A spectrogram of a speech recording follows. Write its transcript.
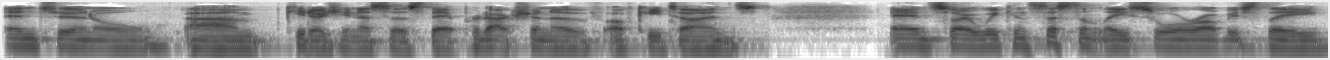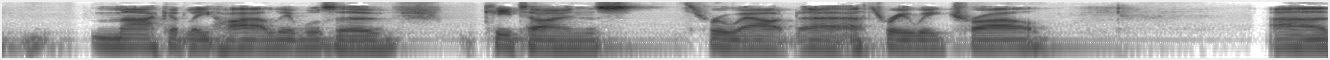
internal um, ketogenesis, that production of, of ketones. And so we consistently saw, obviously, markedly higher levels of ketones throughout uh, a three week trial. Uh,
